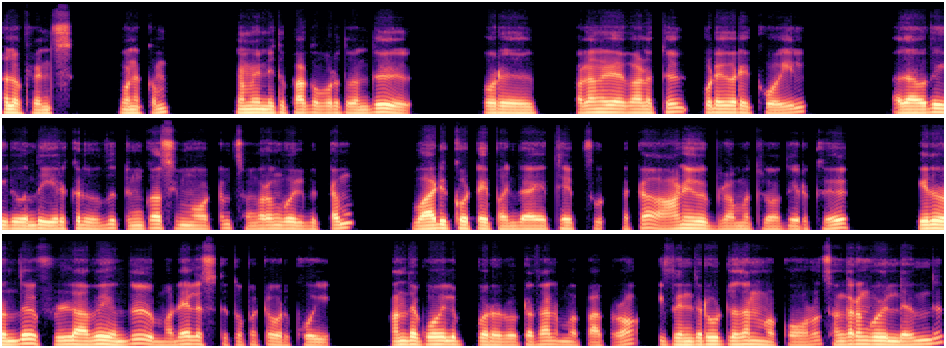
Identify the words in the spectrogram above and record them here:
ஹலோ ஃப்ரெண்ட்ஸ் வணக்கம். நம்ம இன்றைக்கி பார்க்க போகிறது வந்து ஒரு பழங்கால காலத்து குடைவரை கோயில். அதாவது இது வந்து இருக்கிறது வந்து தென்காசி மாவட்டம் சங்கரங்கோயில் திட்டம் வாடிக்கோட்டை பஞ்சாயத்தை உட்பட்ட ஆணையூர் கிராமத்தில் வந்து இருக்குது இது வந்து ஃபுல்லாகவே வந்து மலையில செதுக்கப்பட்ட ஒரு கோயில். அந்த கோயிலுக்கு போகிற ரூட்டை தான் நம்ம பார்க்குறோம். இப்போ இந்த ரூட்டில் தான் நம்ம போகணும். சங்கரங்கோயிலேருந்து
